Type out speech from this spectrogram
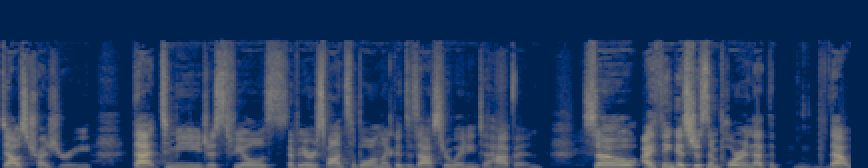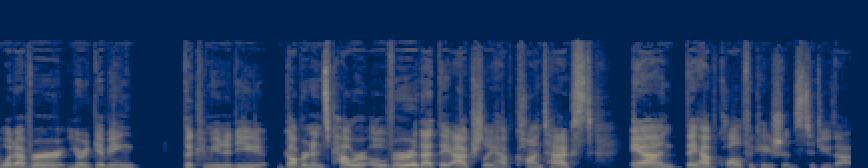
dao's treasury? That to me just feels irresponsible and like a disaster waiting to happen. So i think it's just important that the that whatever you're giving the community governance power over that they actually have context and they have qualifications to do that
